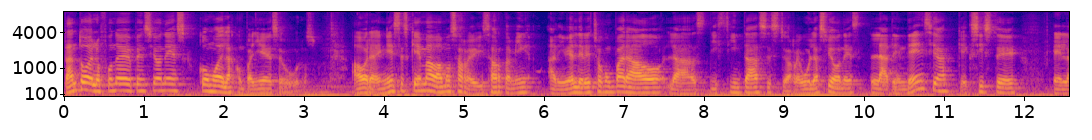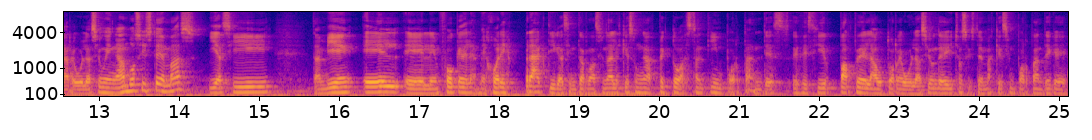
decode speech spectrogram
tanto de los fondos de pensiones como de las compañías de seguros. Ahora, en ese esquema vamos a revisar también a nivel derecho comparado las distintas este, regulaciones, la tendencia que existe en la regulación en ambos sistemas y así También el, el, enfoque de las mejores prácticas internacionales, que es un aspecto bastante importante, es, decir, parte de la autorregulación de dichos sistemas que es importante que,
